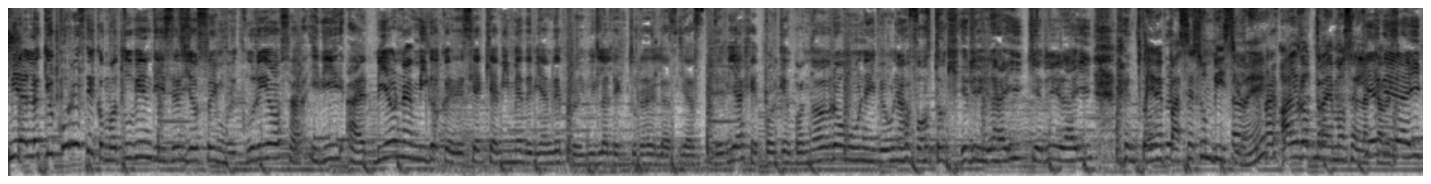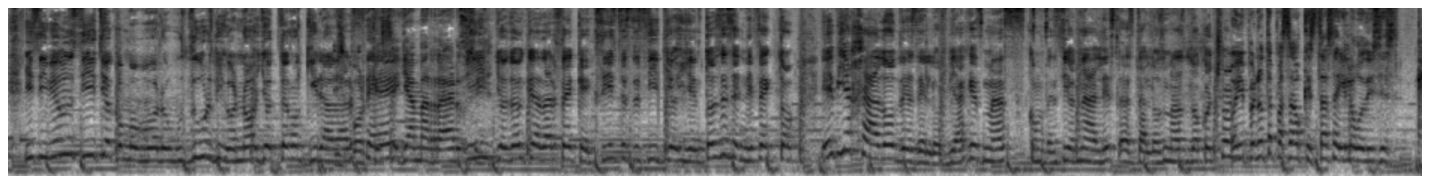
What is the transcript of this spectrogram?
Mira, lo que ocurre es que como tú bien dices, yo soy muy curiosa y di- había un amigo que decía que a mí me debían de prohibir la lectura de las guías de viaje porque cuando abro una y veo una foto quiero ir ahí, quiero ir ahí. Entonces, me pasa, es un vicio, ¿eh? Algo traemos en la quiero ir cabeza. ahí. Y si veo un sitio como Borobudur, digo, no, yo tengo que ir a ¿Y dar por qué se llama raro? Sí, Sí. yo tengo que dar fe que existe ese sitio y entonces en efecto he viajado desde los viajes más convencionales hasta los más locochones. Oye, pero ¿no te ha pasado que estás ahí y luego dices, ¿Qué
